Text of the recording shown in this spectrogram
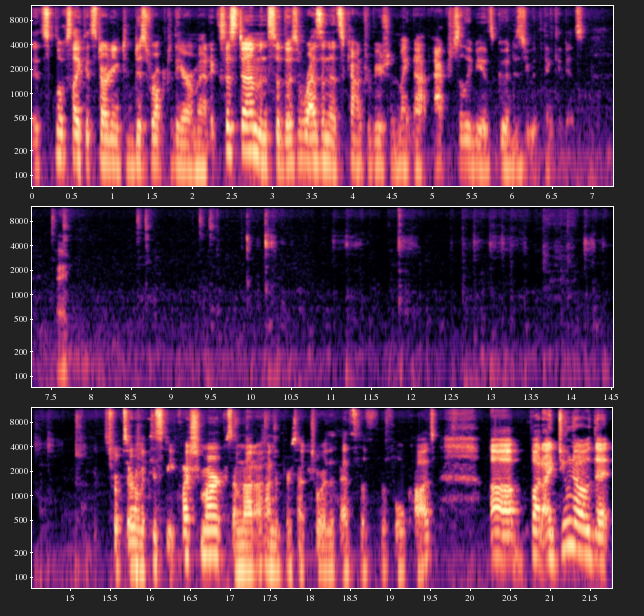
It looks like it's starting to disrupt the aromatic system, and so this resonance contribution might not actually be as good as you would think it is. Right. Disrupts aromaticity question mark because I'm not 100% sure that that's the, the full cause. Uh, but I do know that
